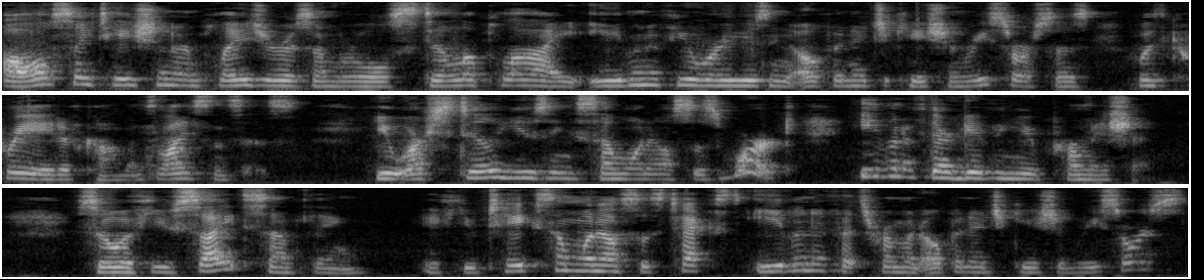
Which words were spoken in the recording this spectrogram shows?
All citation and plagiarism rules still apply even if you are using open education resources with Creative Commons licenses. You are still using someone else's work, even if they're giving you permission. So if you cite something, if you take someone else's text, even if it's from an open education resource,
